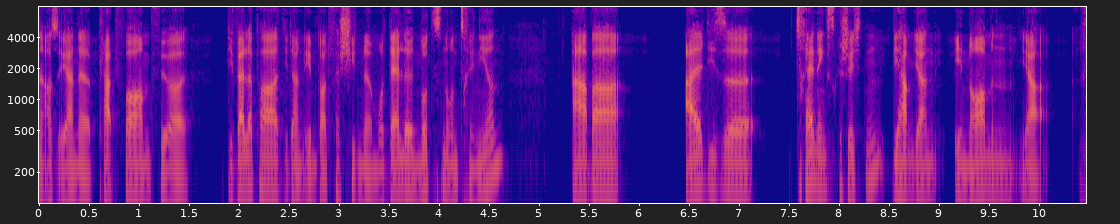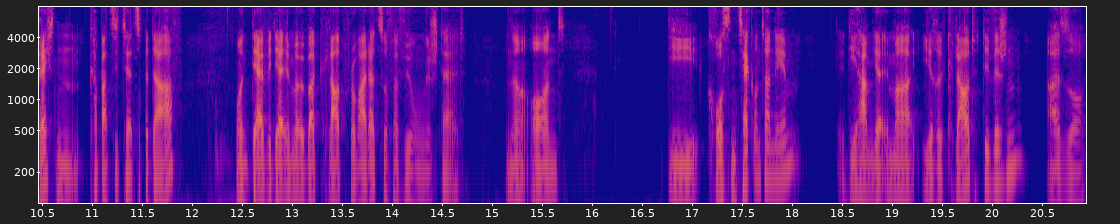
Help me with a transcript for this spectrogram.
Ne? Also eher eine Plattform für Developer, die dann eben dort verschiedene Modelle nutzen und trainieren. Aber all diese Trainingsgeschichten, die haben ja einen enormen ja, Rechenkapazitätsbedarf und der wird ja immer über Cloud-Provider zur Verfügung gestellt. Ne? Und die großen Tech-Unternehmen, die haben ja immer ihre Cloud-Division, also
